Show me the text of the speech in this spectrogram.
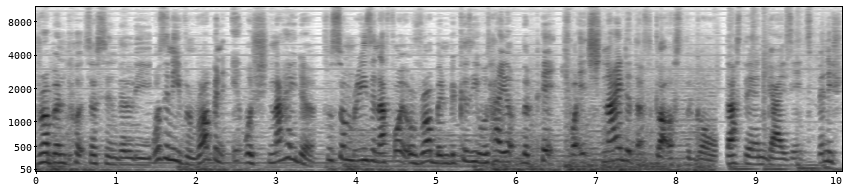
Robben puts us in the lead. wasn't even Robben, it was Sneijder. For some reason I thought it was Robben because he was high up the pitch, but it's Sneijder that's got us the goal. That's the end guys, it's finished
